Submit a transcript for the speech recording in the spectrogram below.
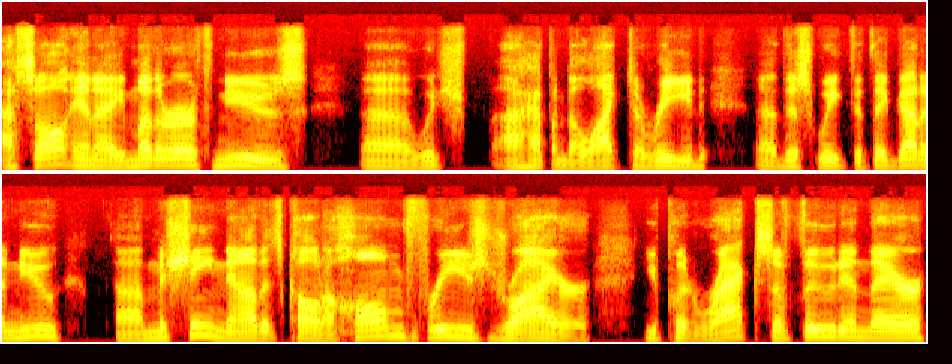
I saw in a Mother Earth News, uh, which I happen to like to read uh, this week, that they've got a new uh, machine now that's called a home freeze dryer. You put racks of food in there,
